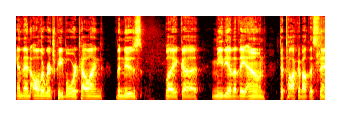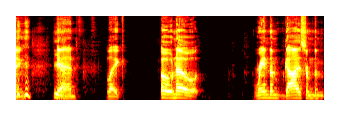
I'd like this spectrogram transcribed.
and then all the rich people were telling the news like uh media that they own to talk about this thing. Yeah. And like oh no random guys from the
